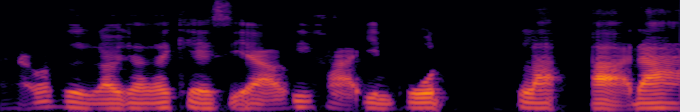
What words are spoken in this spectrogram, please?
นะครับก็คือเราจะใช้ KCL ที่ขา Input ละอ่าได้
